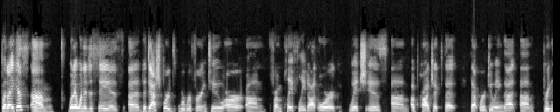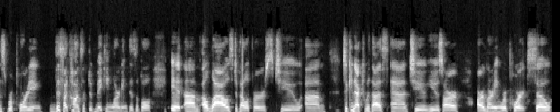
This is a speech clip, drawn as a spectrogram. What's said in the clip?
But I guess um, what I wanted to say is uh, the dashboards we're referring to are um, from playfully.org, which is um, a project that that we're doing that um, brings reporting, this concept of making learning visible. It um, allows developers to um, to connect with us and to use our our learning reports. So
